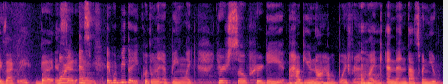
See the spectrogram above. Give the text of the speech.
Exactly. But instead it's- of it would be the equivalent of being like, "You're so pretty. How do you not have a boyfriend?" Uh-huh. Like, and then that's when you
